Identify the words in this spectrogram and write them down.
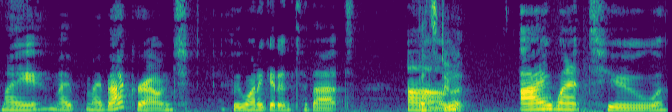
my my my background. If we want to get into that, Let's Um, do it. I went to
